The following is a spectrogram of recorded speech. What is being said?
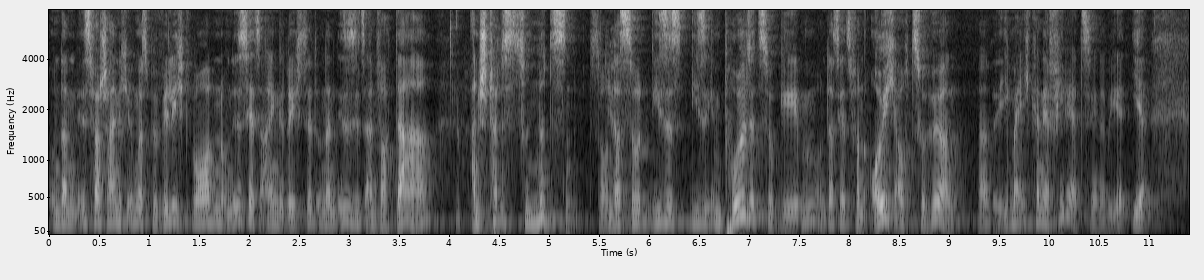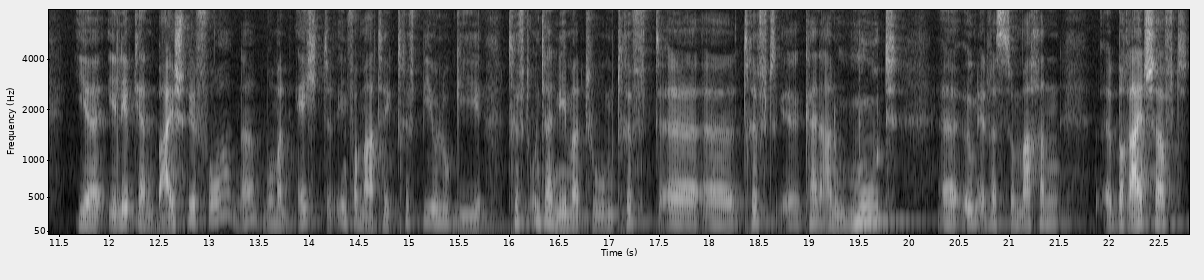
und dann ist wahrscheinlich irgendwas bewilligt worden und ist jetzt eingerichtet und dann ist es jetzt einfach da, anstatt es zu nutzen. So, und Ja. das so, dieses, diese Impulse zu geben und das jetzt von euch auch zu hören. Ne? Ich meine, ich kann ja viel erzählen, aber ihr, ihr Ihr, ihr lebt ja ein Beispiel vor, ne, wo man echt Informatik trifft, Biologie, trifft Unternehmertum, trifft, äh, äh, trifft äh, keine Ahnung, Mut, äh, irgendetwas zu machen, äh, Bereitschaft.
